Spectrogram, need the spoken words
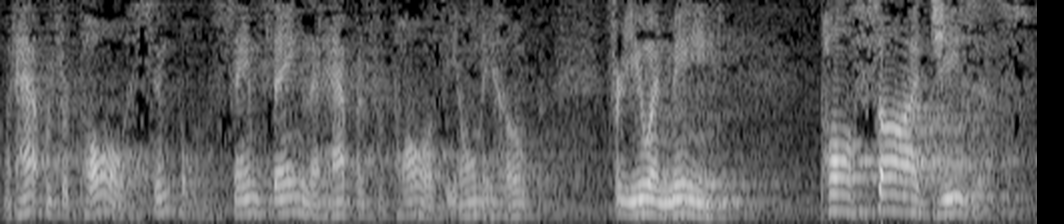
What happened for Paul was simple. The same thing that happened for Paul is the only hope for you and me. Paul saw Jesus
